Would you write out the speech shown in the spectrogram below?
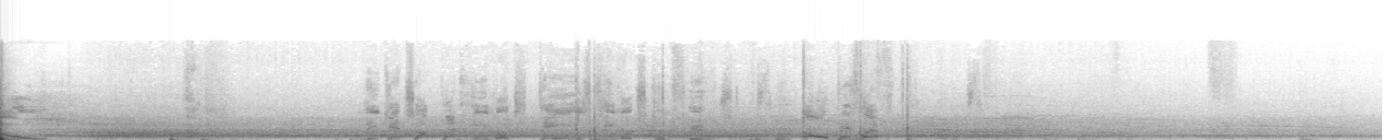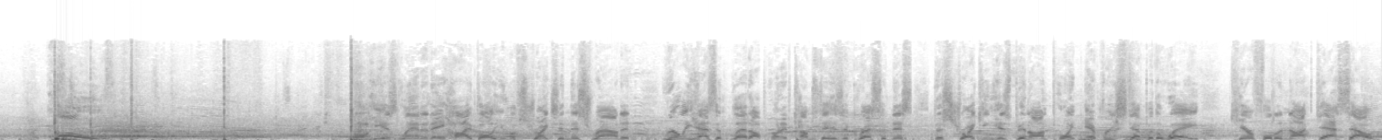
Oh! Lee gets up, but he looks dazed. He looks confused. Oh, big left. Oh! Oh, he has landed a high volume of strikes in this round and really hasn't let up when it comes to his aggressiveness. The striking has been on point every step of the way. Careful to not gas out,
